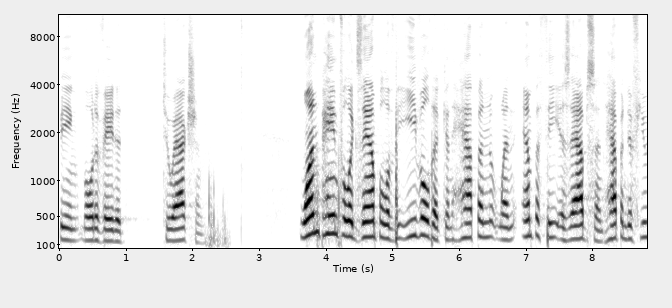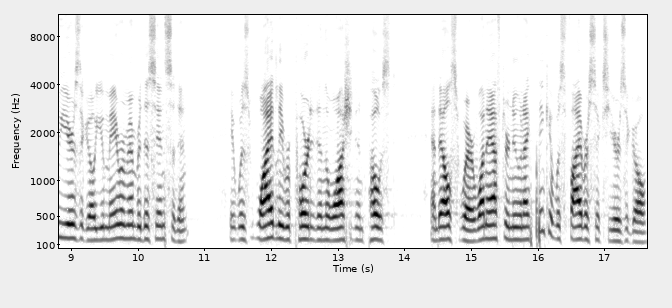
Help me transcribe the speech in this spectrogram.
being motivated to action. One painful example of the evil that can happen when empathy is absent happened a few years ago. You may remember this incident. It was widely reported in the Washington Post and elsewhere. One afternoon, I think it was five or six years ago,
